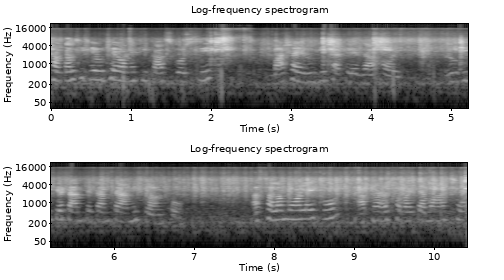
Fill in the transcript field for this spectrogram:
সকাল থেকে উঠে অনেকই কাজ করছি। বাসায় রুগী থাকলে যা হয়। রুগীকে টানতে টানতে আমি ক্লান্ত। আসসালামু আলাইকুম। আপনারা সবাই কেমন আছেন?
